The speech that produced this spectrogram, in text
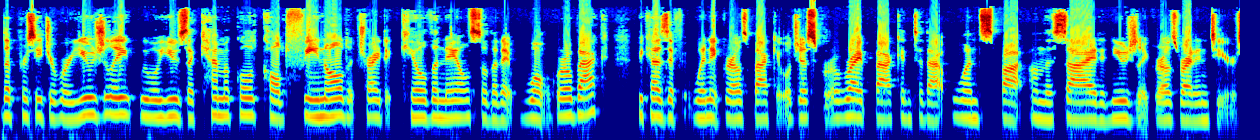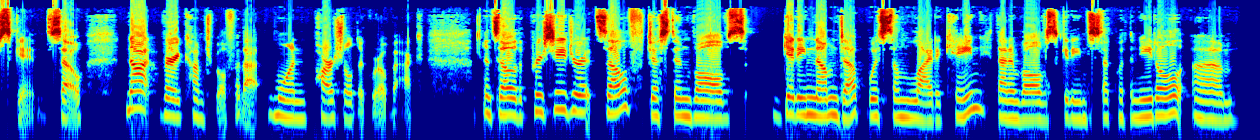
the procedure where usually we will use a chemical called phenol to try to kill the nail so that it won't grow back because if when it grows back it will just grow right back into that one spot on the side and usually it grows right into your skin. So not very comfortable for that one partial to grow back. And so the procedure itself just involves getting numbed up with some lidocaine. That involves getting stuck with a needle um,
